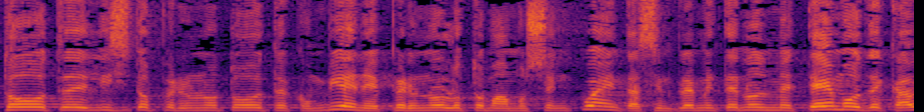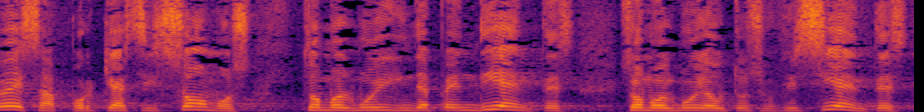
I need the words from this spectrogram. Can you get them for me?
todo te es lícito, pero no todo te conviene, pero no lo tomamos en cuenta, simplemente nos metemos de cabeza porque así somos, somos muy independientes, somos muy autosuficientes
